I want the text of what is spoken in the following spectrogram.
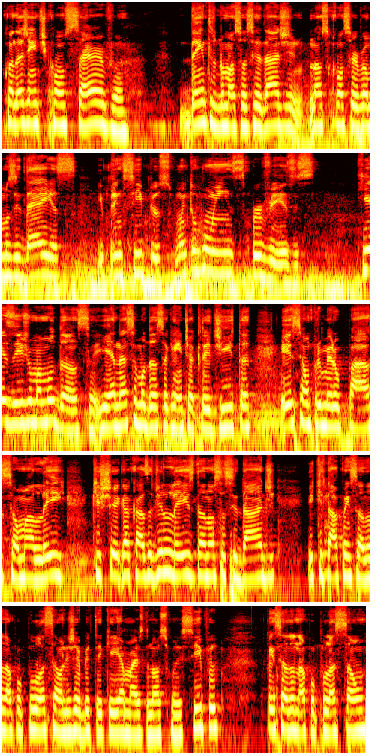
quando a gente conserva dentro de uma sociedade, nós conservamos ideias e princípios muito ruins por vezes, que exige uma mudança. E é nessa mudança que a gente acredita. Esse é um primeiro passo, é uma lei que chega à casa de leis da nossa cidade e que está pensando na população LGBTQIA+, do nosso município, pensando na população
